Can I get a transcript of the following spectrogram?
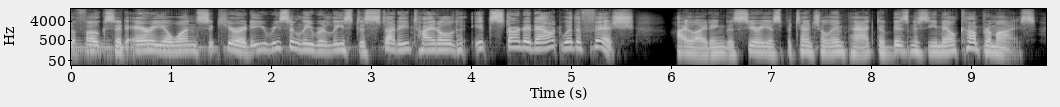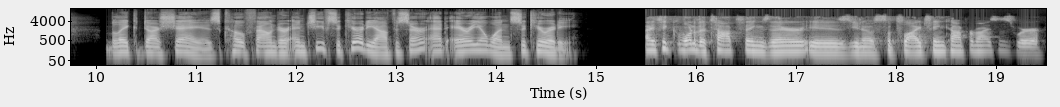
The folks at Area 1 Security recently released a study titled It Started Out with a Phish, highlighting the serious potential impact of business email compromise. Blake Darche is co founder and chief security officer at Area 1 Security. I think one of the top things there is, you know, supply chain compromises where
